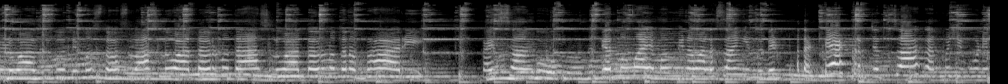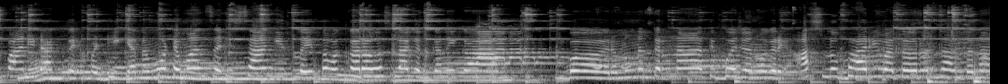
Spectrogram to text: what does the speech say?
टाळबीळ वाजत होते. मस्त असलं असलं वातावरण होतं असलं वातावरण होतं ना भारी. काय सांगू? त्यात मग माझ्या मम्मीनं मला सांगितलं ते आता ट्रॅक्टरच्या चाकांपाशी म्हणजे कोणी पाणी टाकतंय. पण ठीक आहे आता मोठ्या माणसाने सांगितलंय तेव्हा करावंच लागेल का नाही का? बरं मग नंतर ना ते भजन वगैरे असलं भारी वातावरण झालं ना.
